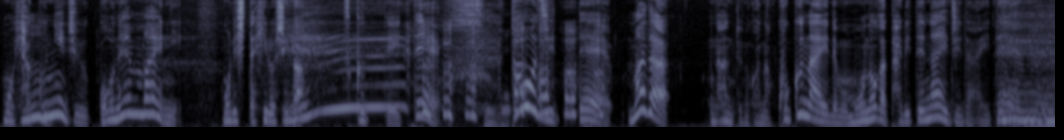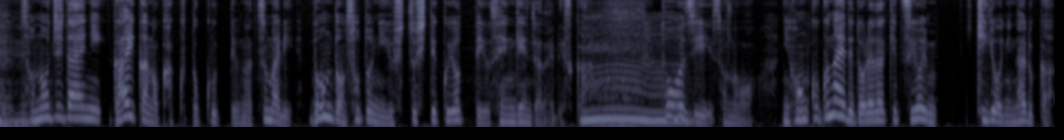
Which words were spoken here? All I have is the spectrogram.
もう125年前に森下博が作っていて、えー、当時ってまだなんていうのかな国内でも物が足りてない時代で、その時代に外貨の獲得っていうのはつまりどんどん外に輸出していくよっていう宣言じゃないですか。当時その日本国内でどれだけ強い企業になるか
